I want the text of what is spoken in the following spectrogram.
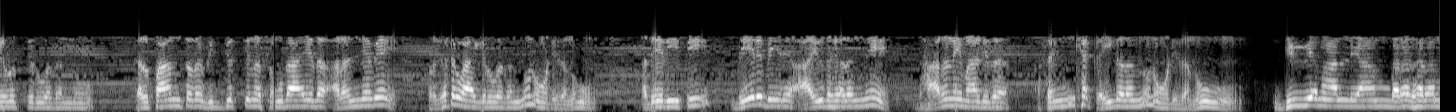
ಏಳುತ್ತಿರುವುದನ್ನು ಕಲ್ಪಾಂತದ ವಿದ್ಯುತ್ತಿನ ಸಮುದಾಯದ ಅರಣ್ಯವೇ ಪ್ರಕಟವಾಗಿರುವುದನ್ನು ನೋಡಿದನು. ಅದೇ ರೀತಿ ಬೇರೆ ಬೇರೆ ಆಯುಧಗಳನ್ನೇ ಧಾರಣೆ ಮಾಡಿದ ಅಸಂಖ್ಯ ಕೈಗಳನ್ನು ನೋಡಿದನು. ದಿವ್ಯಮಾಲ್ಯಾಂಬರಧರಂ,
